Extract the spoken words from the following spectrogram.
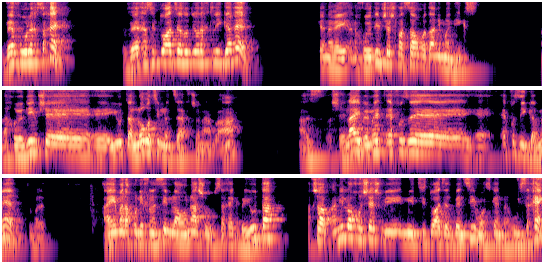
ואיפה הוא הולך לשחק, ואיך הסיטואציה הזאת הולכת להיגרר. כן, הרי אנחנו יודעים שיש משא ומתן עם הניקס, אנחנו יודעים שיוטה לא רוצים לנצח שנה הבאה, אז השאלה היא באמת איפה זה, איפה זה ייגמר, זאת אומרת, האם אנחנו נכנסים לעונה שהוא משחק ביוטה? עכשיו, אני לא חושש מסיטואציית בן סימוס, כן, הוא ישחק.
